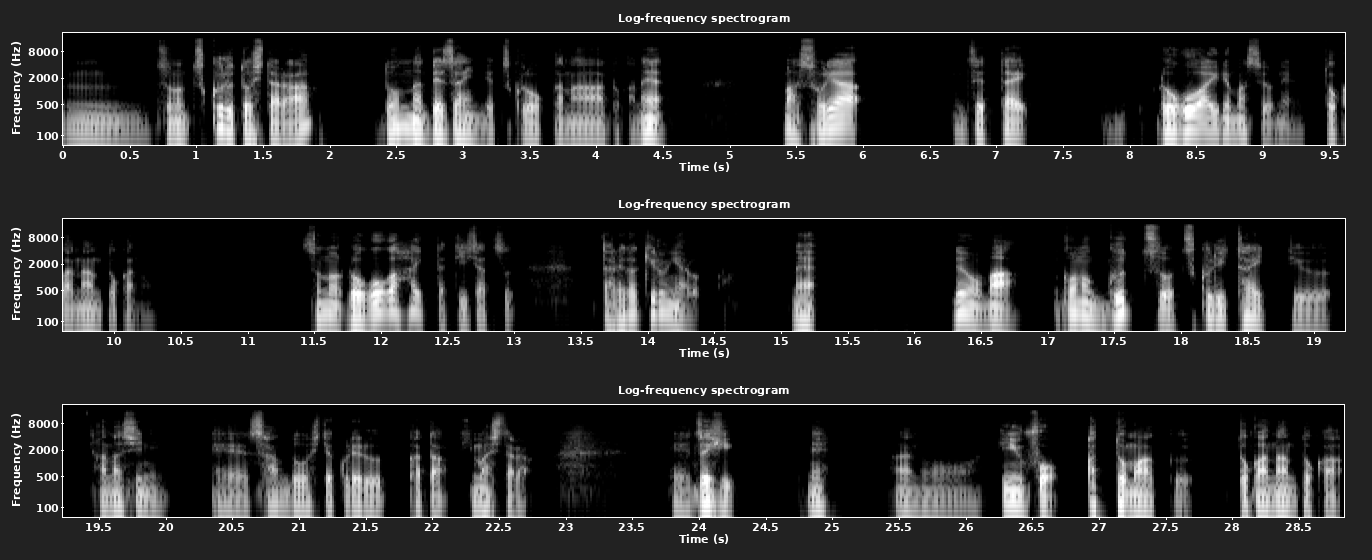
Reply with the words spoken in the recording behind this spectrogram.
うん、その作るとしたら、どんなデザインで作ろうかなとかね。まあ、そりゃ、絶対、ロゴは入れますよね。とかなんとかの。そのロゴが入った T シャツ、誰が着るんやろ？ね。でもまあ、このグッズを作りたいっていう話に、えー賛同してくれる方いましたら、えーぜひ、ね、あのー、info アットマークとかなんとか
